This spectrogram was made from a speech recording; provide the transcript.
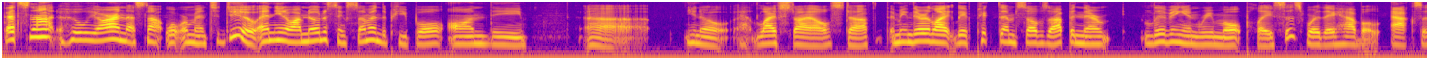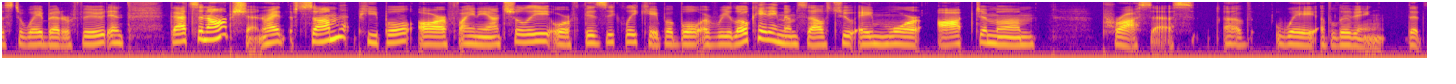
that's not who we are and that's not what we're meant to do. And, you know, I'm noticing some of the people on the, uh, you know, lifestyle stuff. I mean, they're like, they've picked themselves up and they're living in remote places where they have access to way better food and that's an option right some people are financially or physically capable of relocating themselves to a more optimum process of way of living that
